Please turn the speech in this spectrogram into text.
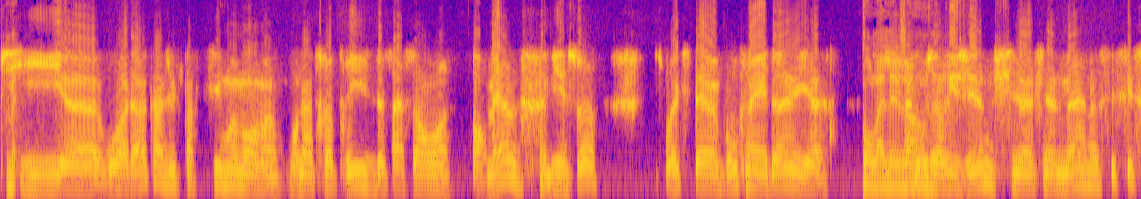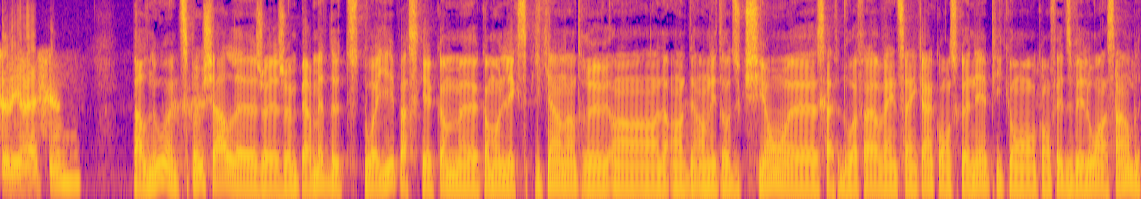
Puis euh, voilà, quand j'ai parti moi mon, mon entreprise de façon euh, formelle, bien sûr, je trouvais que c'était un beau clin d'œil euh, pour la légende. À nos origines, finalement, c'est ça les racines. Parle-nous un petit peu, Charles. Euh, je, vais me permettre de tutoyer parce que, comme, euh, on l'expliquait en, introduction, euh, ça doit faire 25 ans qu'on se connaît puis qu'on fait du vélo ensemble.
